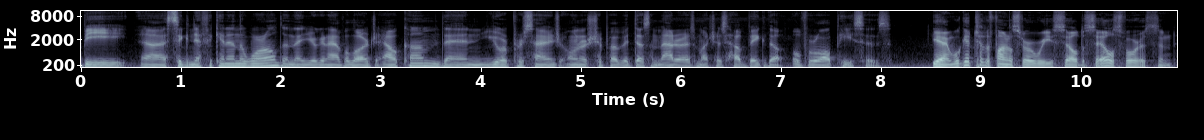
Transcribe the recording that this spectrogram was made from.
be uh, significant in the world and that you're going to have a large outcome, then your percentage ownership of it doesn't matter as much as how big the overall piece is. Yeah, and we'll get to the final story where you sell to Salesforce and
